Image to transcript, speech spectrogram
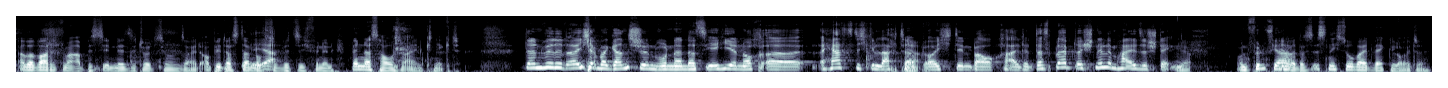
aber wartet mal ab, bis ihr in der Situation seid, ob ihr das dann noch Ja. so witzig findet, wenn das Haus einknickt. Dann würdet euch aber ganz schön wundern, dass ihr hier noch äh, herzlich gelacht habt, Ja. euch den Bauch haltet. Das bleibt euch schnell im Halse stecken. Ja. Und fünf Jahre, Ja. das ist nicht so weit weg, Leute.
